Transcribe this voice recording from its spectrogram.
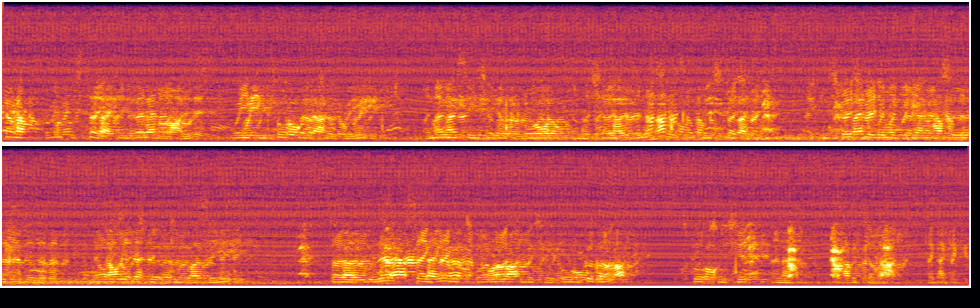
come from interstate to event where you can talk about your breed. I know you see each other at Royal and the show, but you have of knowledge from overseas. So without saying very much to wish you all good luck, sportsmanship, and have a good time. Thank you.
